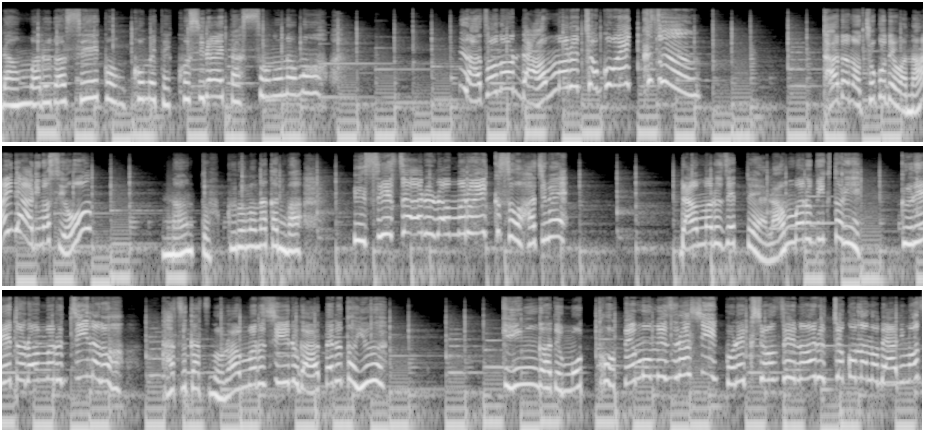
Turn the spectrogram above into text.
蘭丸が精魂込めてこしらえたその名も謎のランマルチョコ X ただのチョコではないでありますよ。なんと袋の中には SSR ランマル X をはじめランマル Z やランマルビクトリーグレートランマル G など数々のランマルシールが当たるという。銀河でもとても珍しいコレクション性のあるチョコなのであります。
